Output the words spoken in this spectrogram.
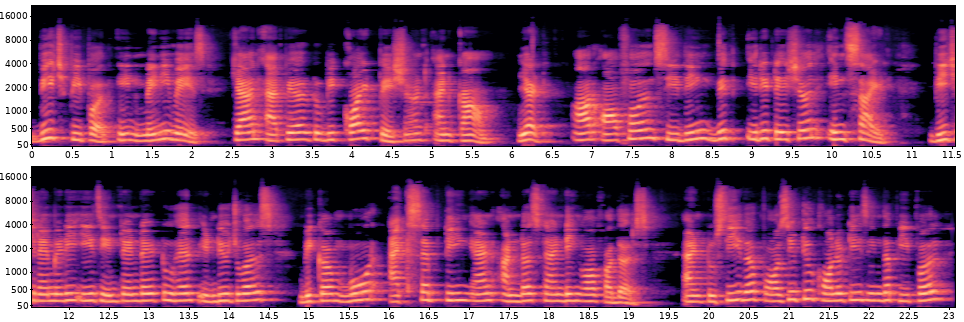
Which people in many ways can appear to be quite patient and calm, yet are often seething with irritation inside which remedy is intended to help individuals become more accepting and understanding of others and to see the positive qualities in the people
